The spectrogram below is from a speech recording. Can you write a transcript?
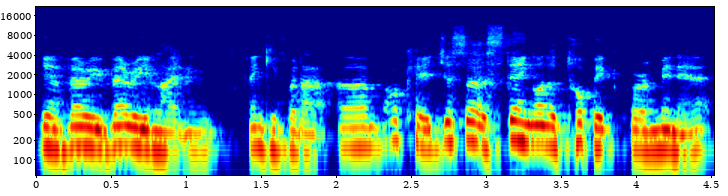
Yeah, very very enlightening. Thank you for that. Um, okay, just uh, staying on the topic for a minute.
